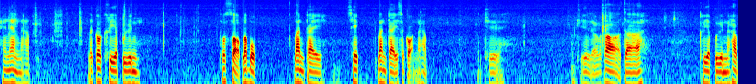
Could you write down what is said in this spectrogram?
ให้แน่นนะครับ แล้วก็เคลียร์ปืน ทดสอบระบบลั่นไกเช็คลั่นไกสก่อนนะครับ โอเค โอเคแล้วก็จะเคลียร์ปืนนะครับ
